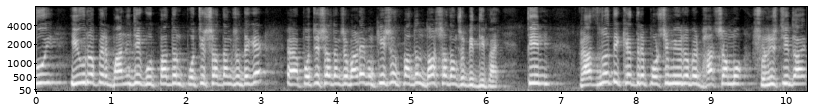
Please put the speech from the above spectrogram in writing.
দুই, ইউরোপের বাণিজ্যিক উৎপাদন পঁচিশ শতাংশ থেকে পঁচিশ শতাংশ বাড়ে এবং কৃষি উৎপাদন দশ শতাংশ বৃদ্ধি পায়। তিন রাজনৈতিক ক্ষেত্রে পশ্চিম ইউরোপের ভারসাম্য সুনিশ্চিত হয়।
